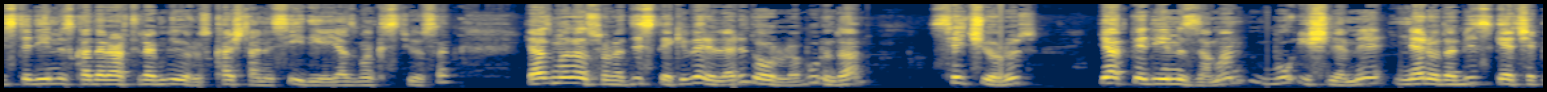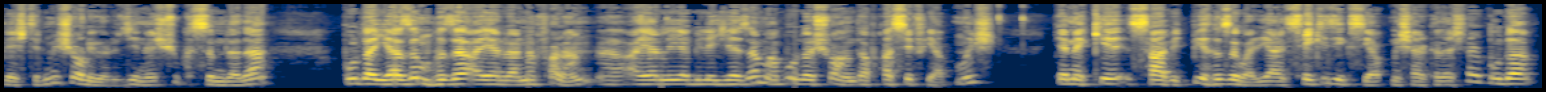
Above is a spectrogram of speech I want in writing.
istediğimiz kadar artırabiliyoruz. Kaç tane CD'ye yazmak istiyorsak. Yazmadan sonra diskteki verileri doğrula. Bunu da seçiyoruz. Yak dediğimiz zaman bu işlemi Nero'da biz gerçekleştirmiş oluyoruz. Yine şu kısımda da burada yazım hızı ayarlarını falan e, ayarlayabileceğiz ama burada şu anda pasif yapmış. Demek ki sabit bir hızı var. Yani 8x yapmış arkadaşlar. Bu da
